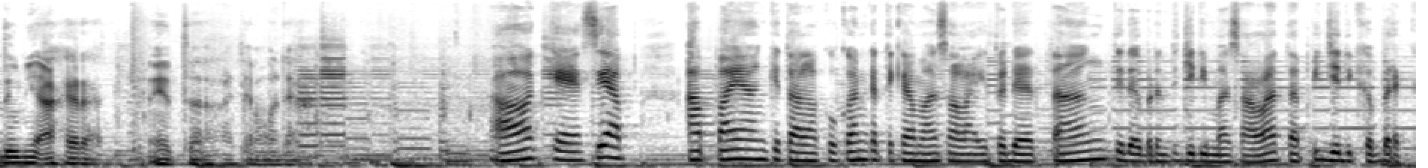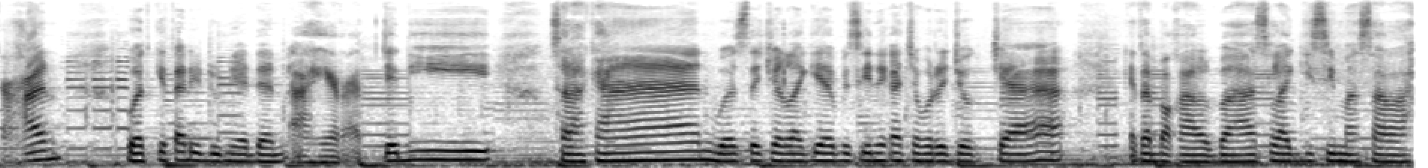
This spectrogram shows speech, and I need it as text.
dunia akhirat itu kaca muda oke siap apa yang kita lakukan ketika masalah itu datang tidak berhenti jadi masalah tapi jadi keberkahan buat kita di dunia dan akhirat. Jadi silahkan buat stay lagi habis ini kaca muda Jogja kita bakal bahas lagi sih masalah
